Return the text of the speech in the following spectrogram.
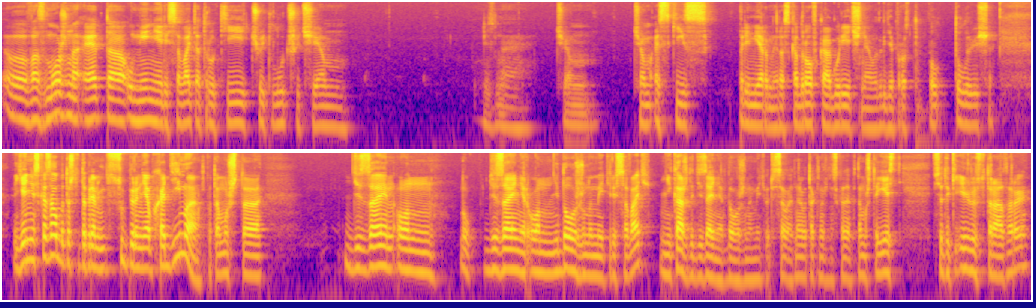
Э, возможно, это умение рисовать от руки чуть лучше, чем не знаю, чем, чем эскиз примерный, раскадровка огуречная, вот где просто туловище. Я не сказал бы то, что это прям супер необходимо, потому что дизайн, он, ну, дизайнер, он не должен уметь рисовать. Не каждый дизайнер должен уметь рисовать, наверное, вот так нужно сказать, потому что есть все-таки иллюстраторы,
